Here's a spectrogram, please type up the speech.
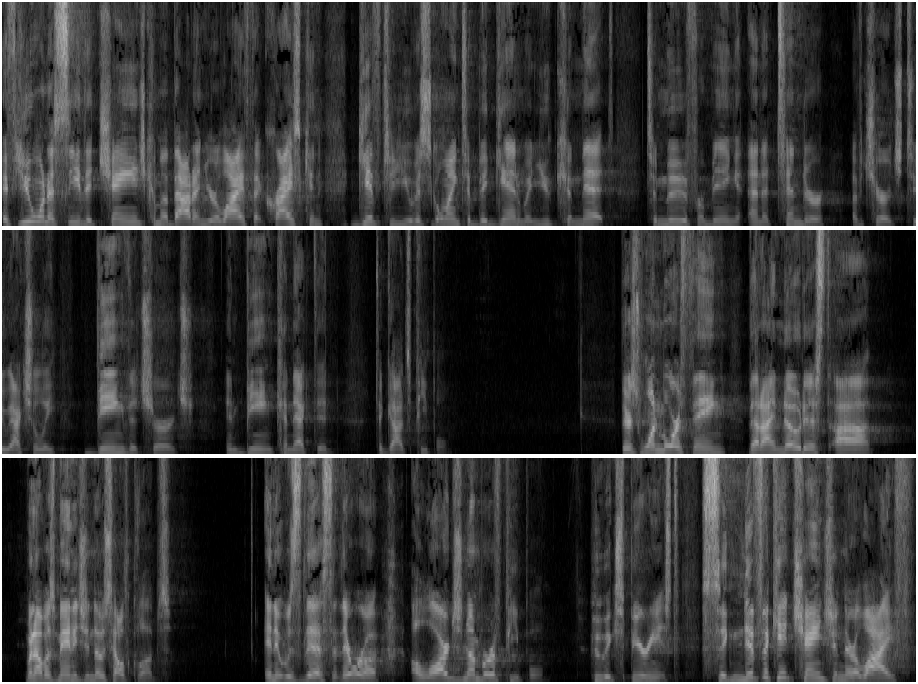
If you want to see the change come about in your life that Christ can give to you, it's going to begin when you commit to move from being an attender of church to actually being the church and being connected to God's people. There's one more thing that I noticed uh, when I was managing those health clubs, and it was this that there were a, a large number of people who experienced significant change in their life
